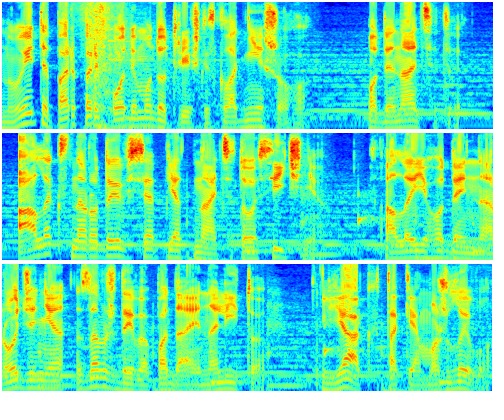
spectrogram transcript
Ну і тепер переходимо до трішки складнішого. 11. Алекс народився 15 січня, але його день народження завжди випадає на літо. Як таке можливо?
